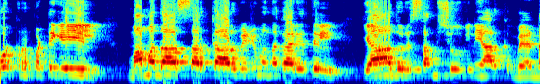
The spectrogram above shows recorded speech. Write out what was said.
വോട്ടർ പട്ടികയിൽ മമതാ സർക്കാർ വീഴുമെന്ന കാര്യത്തിൽ യാതൊരു സംശയവും ഇനി ആർക്കും വേണ്ട.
